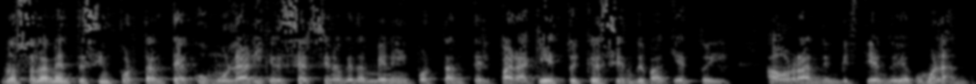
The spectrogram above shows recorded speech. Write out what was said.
no solamente es importante acumular y crecer, sino que también es importante el para qué estoy creciendo y para qué estoy ahorrando, invirtiendo y acumulando.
